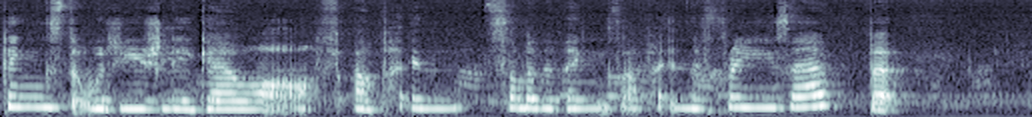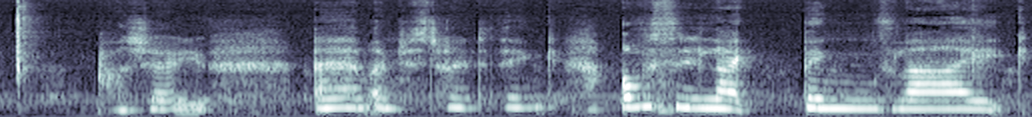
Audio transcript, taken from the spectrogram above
things that would usually go off I'll put in some of the things I'll put in the freezer but I'll show you um I'm just trying to think obviously like things like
